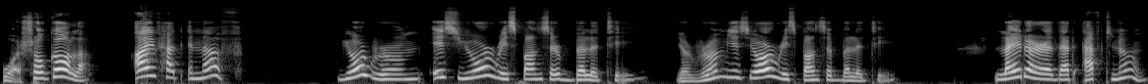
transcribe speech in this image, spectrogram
我受够了。I've had enough. Your room is your responsibility. Your room is your responsibility. Later that afternoon，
